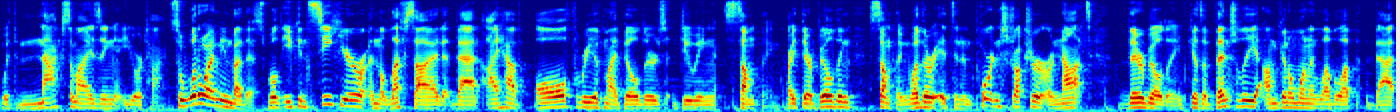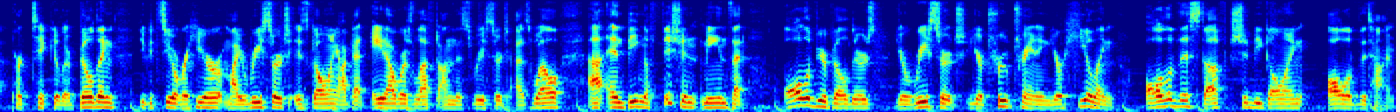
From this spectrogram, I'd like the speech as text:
with maximizing your time. So what do I mean by this? Well you you can see here on the left side that I have all three of my builders doing something right? They're building something whether it's an important structure or not they're building because eventually I'm going to want to level up that particular building. You can see over here my research is going. I've got eight hours left on this research as well. Uh, and being efficient means that all of your builders your research your troop training your healing all of this stuff should be going all of the time.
